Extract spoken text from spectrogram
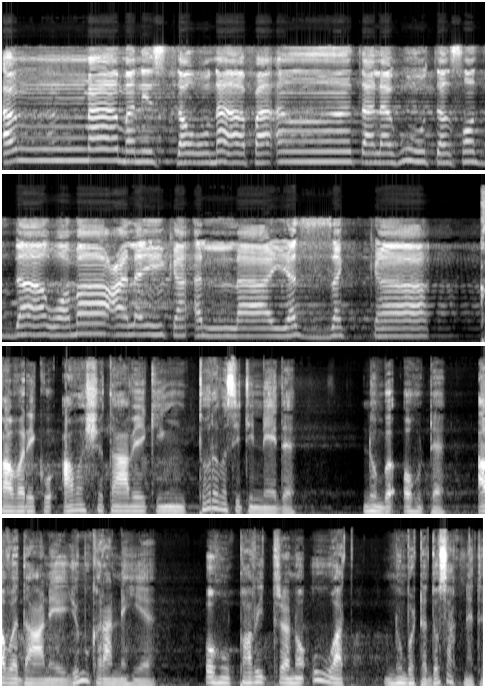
أما من استغنى فأنت له تصدى وما عليك ألا يزكى කවරෙකු අවශ්‍යතාවයකින් තොරව සිටින්නේද නුඹ ඔහුට අවධානය යොමු කරන්නෙහිය ඔහු පවිත්‍ර නොවූවත් නුඹට දොසක් නැත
